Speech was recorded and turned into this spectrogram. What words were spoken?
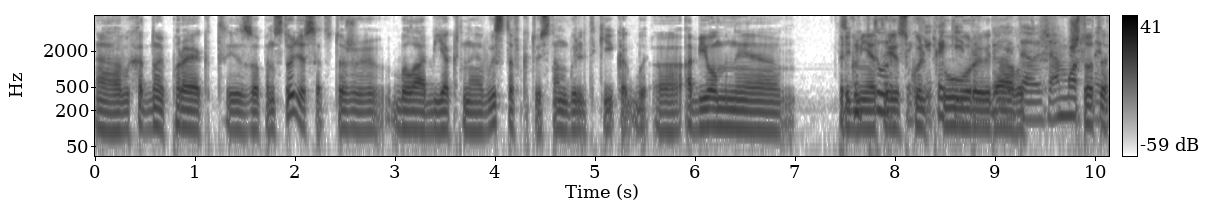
а, выходной проект из Open Studios, это тоже была объектная выставка, то есть там были такие как бы а, объемные предметы, скульптуры, да, вот да, что-то.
